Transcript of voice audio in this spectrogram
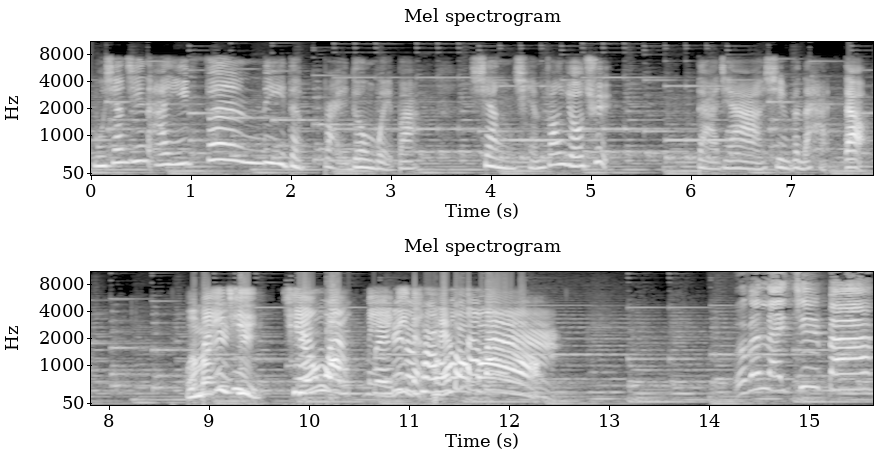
抹香鲸阿姨奋力地摆动尾巴，向前方游去。大家兴奋地喊道：“我们一起前往美丽的彩虹岛吧！”我们来去吧。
